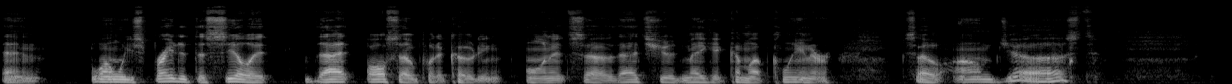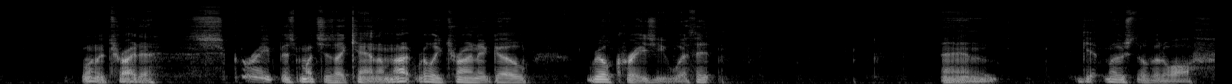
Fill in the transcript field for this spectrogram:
And when we sprayed it to seal it, that also put a coating on it, so that should make it come up cleaner. So I'm just going to try to scrape as much as I can. I'm not really trying to go real crazy with it and get most of it off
